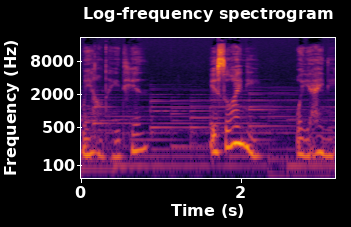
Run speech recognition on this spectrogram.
美好的一天。耶稣爱你，我也爱你。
